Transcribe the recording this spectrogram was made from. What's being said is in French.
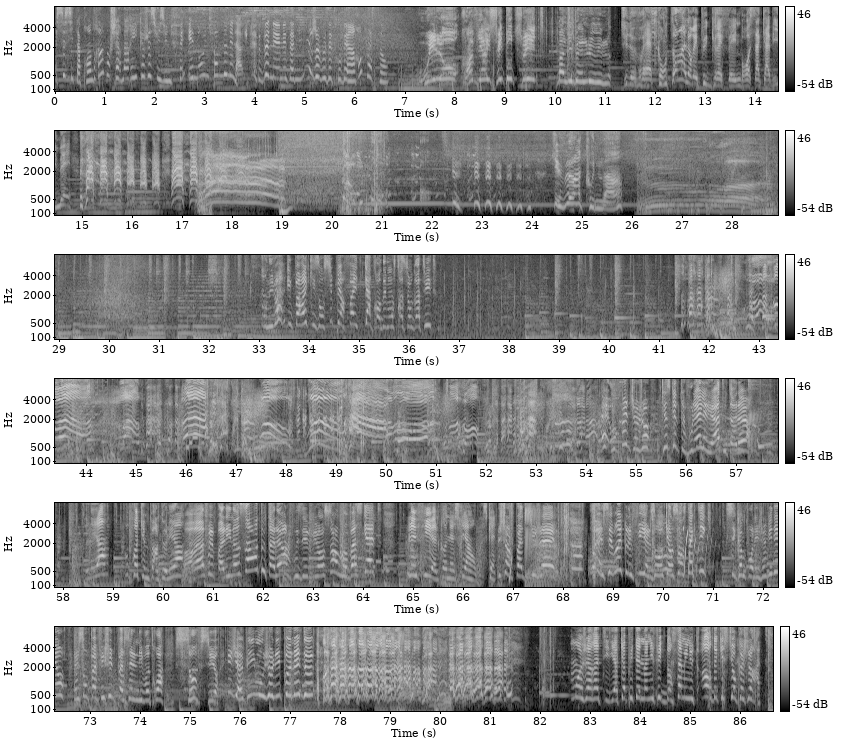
Ceci t'apprendra, mon cher mari, que je suis une fée et non une femme de ménage. Venez, mes amis, je vous ai trouvé un remplaçant. Willow, reviens ici tout de suite Ma libellule Tu devrais être content, elle aurait pu te greffer une brosse à cabinet. Ah Tu veux un coup de main? On y va? Il paraît qu'ils ont Super Fight 4 en démonstration gratuite. Jojo, qu'est-ce qu'elle te voulait, Léa, tout à l'heure Léa Pourquoi tu me parles de Léa? Ah, fais pas l'innocent Tout à l'heure, je vous ai vus ensemble au basket. Les filles, elles connaissent rien au basket. Change pas de sujet. Ouais, c'est vrai que les filles, elles ont aucun sens tactique. C'est comme pour les jeux vidéo, elles sont pas fichues de passer le niveau 3, sauf sur J'habille mon joli poney 2 Moi j'arrête, il y a Capitaine Magnifique dans 5 minutes, hors de question que je le rate.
